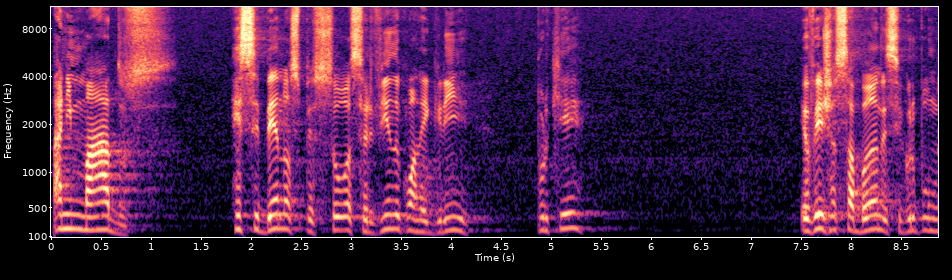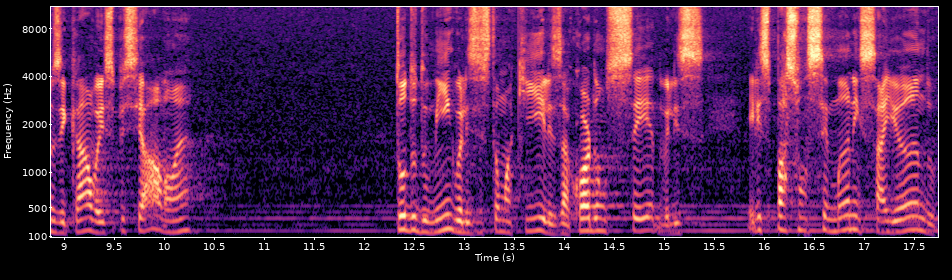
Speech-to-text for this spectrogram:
animados, recebendo as pessoas, servindo com alegria. Por quê? Eu vejo essa banda, esse grupo musical, é especial, não é? Todo domingo eles estão aqui, eles acordam cedo, eles, eles passam a semana ensaiando,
